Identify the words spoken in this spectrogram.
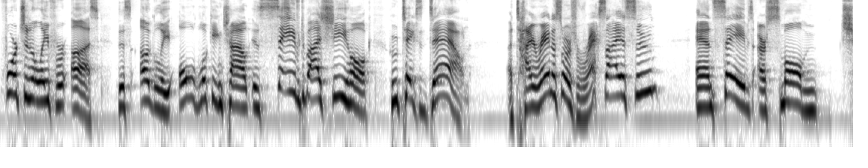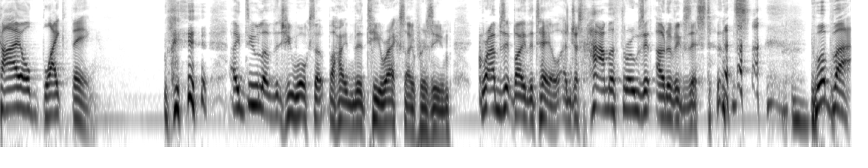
Fortunately for us, this ugly, old looking child is saved by She Hulk, who takes down a Tyrannosaurus Rex, I assume, and saves our small child-like thing. i do love that she walks up behind the t-rex i presume grabs it by the tail and just hammer throws it out of existence Bye-bye.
